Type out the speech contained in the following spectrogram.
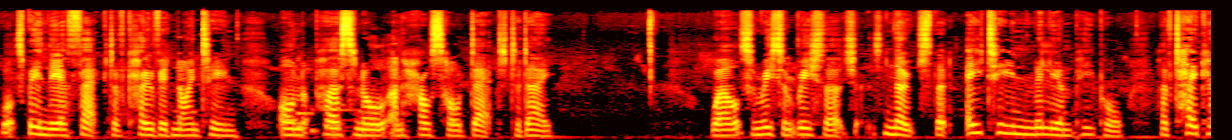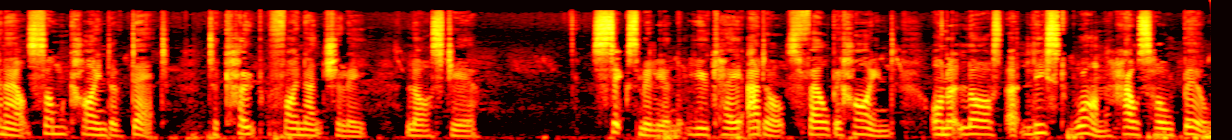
What's been the effect of COVID 19 on personal and household debt today? Well, some recent research notes that 18 million people have taken out some kind of debt to cope financially last year. 6 million UK adults fell behind on at, last, at least one household bill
